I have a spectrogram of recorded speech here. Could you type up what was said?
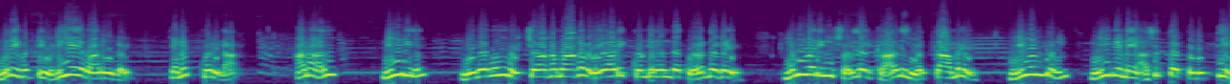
நீரை விட்டு வெளியே வாருங்கள் என கூறினார். ஆனால் நீரில் மிகவும் உற்சாகமாக விளையாடிக் கொண்டிருந்த குழந்தைகள் முனிவரின் சொல்லை காதில் ஏற்காமல் மீண்டும் நீரினை அசுத்தப்படுத்தி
